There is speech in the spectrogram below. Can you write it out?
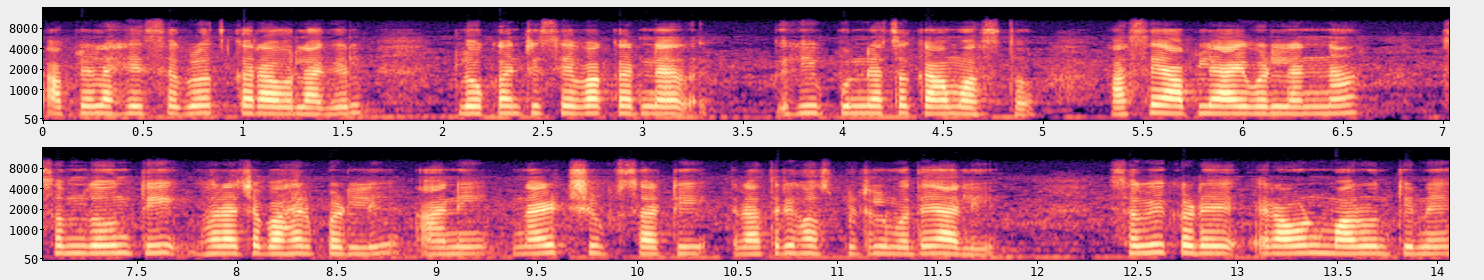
आपल्याला हे सगळंच करावं लागेल. लोकांची सेवा करण्या ही पुण्याचं काम असतं, असे आपल्या आईवडिलांना समजवून समजावून ती घराच्या बाहेर पडली आणि नाईट शिफ्टसाठी रात्री हॉस्पिटलमध्ये आली. सगळीकडे राऊंड मारून तिने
